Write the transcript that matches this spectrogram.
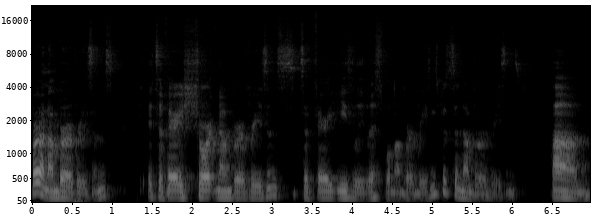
for a number of reasons. It's a very short number of reasons. It's a very easily listable number of reasons, but it's a number of reasons. Um,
